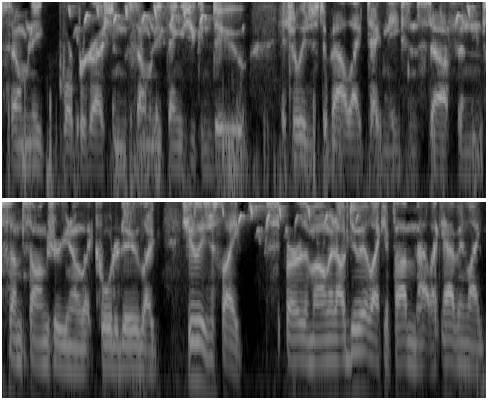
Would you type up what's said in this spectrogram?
so many chord progressions, so many things you can do. It's really just about like techniques and stuff. And some songs are, you know, like cool to do. Like it's usually just like spur of the moment. I'll do it like if I'm like having having like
